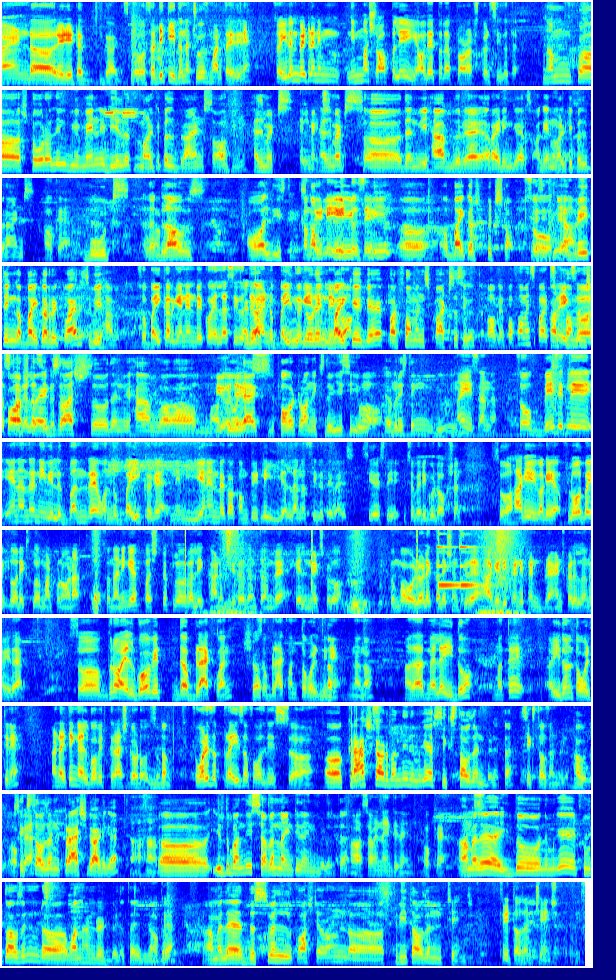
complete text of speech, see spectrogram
and radiator guard so ಸದ್ಯಕ್ಕೆ ಇದನ್ನು choose ಮಾಡ್ತಾ ಇದ್ದೀನಿ. So ಇದನ್ನು ಬಿಟ್ಟರೆ ನಿಮ್ಮ ನಿಮ್ಮ ಶಾಪಲ್ಲಿ ಯಾವುದೇ ಥರ ಪ್ರಾಡಕ್ಟ್ಸ್ಗಳು ಸಿಗುತ್ತೆ? ನಮ್ಮ ಸ್ಟೋರಲ್ಲಿ we mainly deal with multiple brands of helmets helmet helmets then we have riding gears again multiple brands okay boots gloves, all these things. Completely A to Z. uh, a biker's pit stop. So basically, everything a biker requires, we have it. So ಬೈಕರ್ಗೆ ಏನೇನು ಬೇಕೋ ಎಲ್ಲ ಸಿಗುತ್ತೆ and bike including ಬೈಕಿಗೆ performance parts ಸಿಗುತ್ತೆ. Okay performance parts exhaust ಅದೆಲ್ಲ so ಸಿಗುತ್ತೆ. Then we have the powertronics, the ECU, everything we nice ಅನ್ನ so basically ಏನಂದ್ರೆ ನೀವು ಇಲ್ಲಿ ಬಂದ್ರೆ ಒಂದು ಬೈಕ್ಗೆ ನಿಮ್ಗೆ ಏನೇನು ಬೇಕೋ ಕಂಪ್ಲೀಟ್ಲಿ ಎಲ್ಲನೂ ಸಿಗುತ್ತೆ guys seriously it's a very good option so ಹಾಗೆ ಇವಾಗ ಫ್ಲೋರ್ ಬೈ ಫ್ಲೋರ್ ಎಕ್ಸ್ಪ್ಲೋರ್ ಮಾಡ್ಕೊಂಡು ಹೋಗೋಣ ಸೊ ನನಗೆ ಫಸ್ಟ್ ಫ್ಲೋರಲ್ಲಿ ಕಾಣಿಸ್ತಿರೋದಂತ ಅಂದರೆ ಹೆಲ್ಮೆಟ್ಸ್ಗಳು ತುಂಬ ಒಳ್ಳೊಳ್ಳೆ ಕಲೆಕ್ಷನ್ಸ್ ಇದೆ. ಹಾಗೆ ಡಿಫ್ರೆಂಟ್ ಡಿಫ್ರೆಂಟ್ ಬ್ರ್ಯಾಂಡ್ಸ್ಗಳೆಲ್ಲನೂ ಇದೆ. So bro I will go with the black one so black one ತೊಗೊಳ್ತೀನಿ ನಾನು. ಅದಾದಮೇಲೆ ಇದು ಮತ್ತು ಇದನ್ನು ತೊಗೊಳ್ತೀನಿ. And I think I go with crash guard also Done. So what is the price of all this crash guard ಬಂದು ನಿಮಗೆ six thousand ಬೀಳುತ್ತೆ? ಸಿಕ್ಸ್ ತೌಸಂಡ್ ಬೀಳುತ್ತೆ. ಹೌದು. ಸಿಕ್ಸ್ ತೌಸಂಡ್ ಕ್ರಾಶ್ ಕಾರ್ಡ್ಗೆ ಇದು ಬಂದು ಸೆವೆನ್ ನೈಂಟಿ ನೈನ್ ಬೀಳುತ್ತೆ? ಸೆವೆನ್ ನೈಂಟಿ ನೈನ್ ಓಕೆ ಆಮೇಲೆ ಇದು ನಿಮಗೆ ಟೂ ತೌಸಂಡ್ ಒನ್ ಹಂಡ್ರೆಡ್ ಬೀಳುತ್ತೆ ಇದು ಆಮೇಲೆ this will cost around three thousand change three thousand change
